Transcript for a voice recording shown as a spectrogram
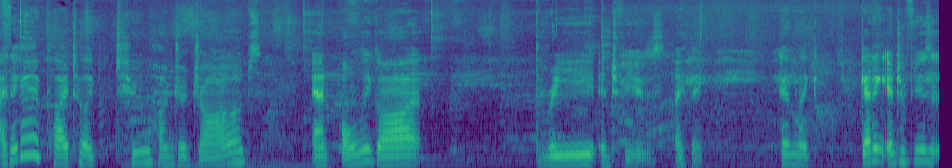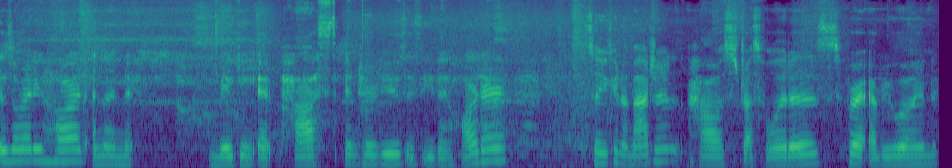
I think I applied to like 200 jobs and only got three interviews, I think. And like getting interviews is already hard, and then making it past interviews is even harder. So you can imagine how stressful it is for everyone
